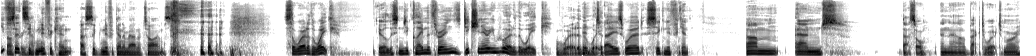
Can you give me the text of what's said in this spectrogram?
You've said pretty happy. significant a significant amount of times. It's the word of the week. You're listening to Claim the Throne's Dictionary Word of the Week. Word of the And week. Today's word, significant. Um, and that's all. And now back to work tomorrow,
